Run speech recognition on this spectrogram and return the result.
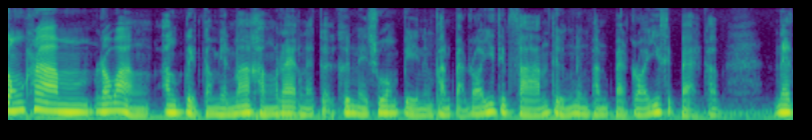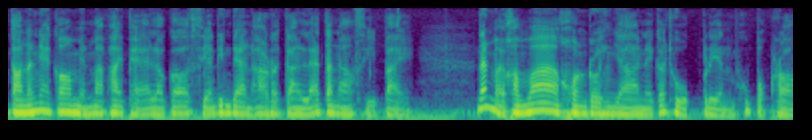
สงครามระหว่างอังกฤษกับเมียนมาครั้งแรกนะเกิดขึ้นในช่วงปี 1823 ถึง 1828 ครับ ในตอนนั้นเนี่ยก็เมียนมาพ่ายแพ้ แล้วก็เสียดินแดนอารากันและตะนาวสีไป นั่นหมายความว่าคนโรฮิงญาเนี่ยก็ถูกเปลี่ยนผู้ปกครอง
